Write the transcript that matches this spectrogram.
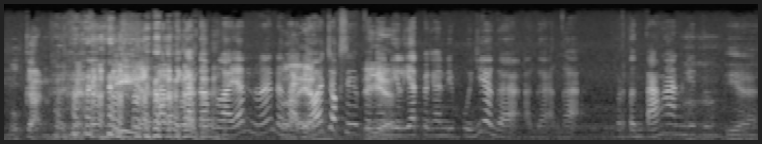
Bukan. iya. Arti kata pelayan sebenarnya udah nggak cocok sih. Pengen Iya. dilihat, pengen dipuji agak agak agak bertentangan gitu. Iya.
